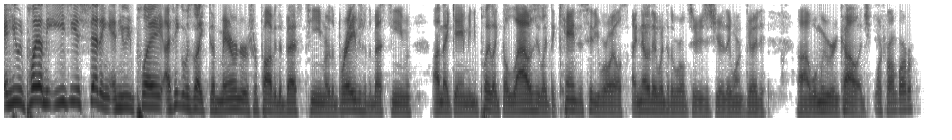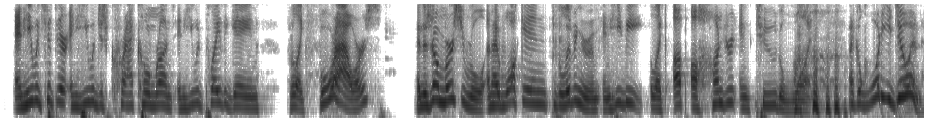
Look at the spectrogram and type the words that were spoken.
and he would play on the easiest setting, and he would play. I think it was like the Mariners were probably the best team, or the Braves were the best team on that game, and he played like the lousy, like the Kansas City Royals. I know they went to the World Series this year; they weren't good uh, when we were in college. What's wrong, Barbara? And he would sit there and he would just crack home runs, and he would play the game for like four hours. And there's no mercy rule. And I'd walk into the living room, and he'd be like up hundred and two to one. I go, "What are you doing?"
